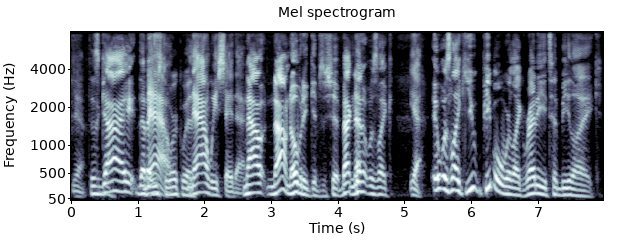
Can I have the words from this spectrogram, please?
Yeah. this guy that i used to work with Now we say that. now now nobody gives a shit back No. then it was like yeah. it was like you people were like ready to be like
